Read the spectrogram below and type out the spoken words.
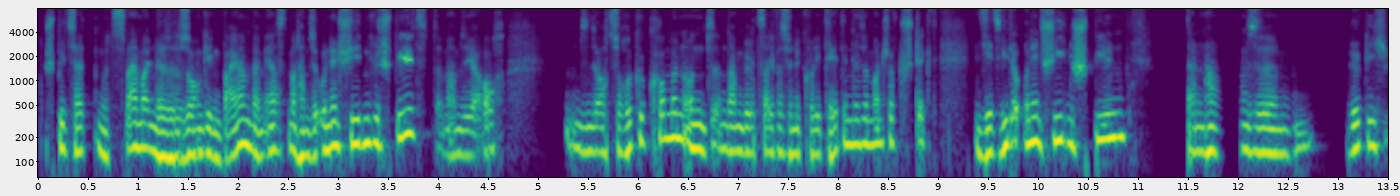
du spielst halt nur zweimal in der Saison gegen Bayern. Beim ersten Mal haben sie unentschieden gespielt. Dann haben sie ja auch sind auch zurückgekommen und, und haben gezeigt, was für eine Qualität in dieser Mannschaft steckt. Wenn sie jetzt wieder unentschieden spielen, dann haben sie wirklich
